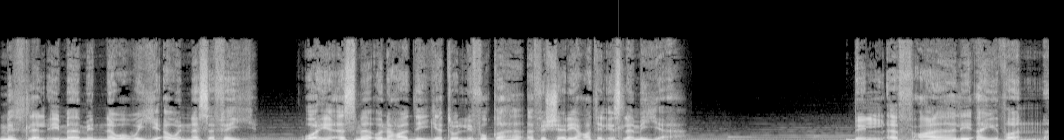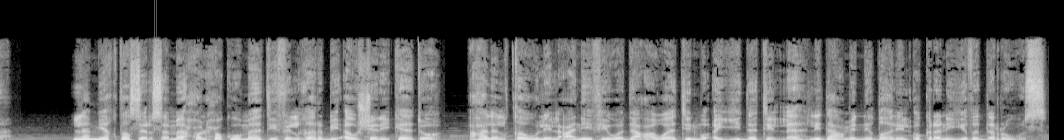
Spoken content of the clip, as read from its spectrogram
مثل الإمام النووي أو النسفي وهي أسماء عادية لفقهاء في الشريعة الإسلامية. بالأفعال أيضا لم يقتصر سماح الحكومات في الغرب أو شركاته على القول العنيف ودعوات مؤيدة له لدعم النضال الأوكراني ضد الروس.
